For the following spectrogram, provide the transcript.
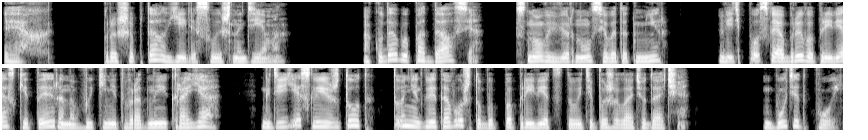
эх», — прошептал еле слышно демон. «А куда бы подался? Снова вернулся в этот мир? Ведь после обрыва привязки Тейрона выкинет в родные края, где если и ждут, то не для того, чтобы поприветствовать и пожелать удачи. Будет бой,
